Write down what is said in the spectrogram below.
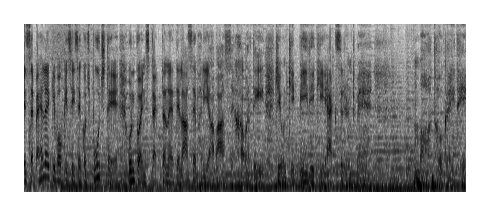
इससे पहले कि वो किसी से कुछ पूछते, उनको इंस्पेक्टर ने दिलासे भरी आवाज़ से खबर दी कि उनकी बीवी की एक्सीडेंट में मौत हो गई थी।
